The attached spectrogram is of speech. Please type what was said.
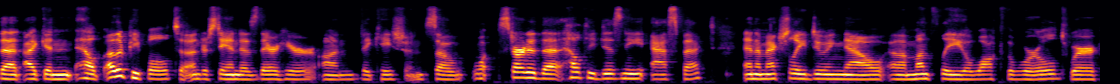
that I can help other people to understand as they're here on vacation. So, what started the healthy Disney aspect, and I'm actually doing now a monthly a walk the world where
